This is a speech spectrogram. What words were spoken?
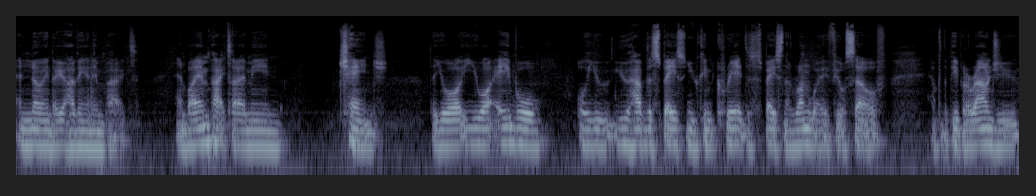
and knowing that you're having an impact. And by impact, I mean change. That you are you are able, or you you have the space. You can create the space and the runway for yourself and for the people around you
